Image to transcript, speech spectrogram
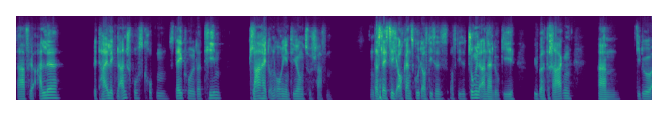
da für alle beteiligten Anspruchsgruppen, Stakeholder, Team Klarheit und Orientierung zu schaffen. Und das lässt sich auch ganz gut auf dieses, auf diese Dschungelanalogie übertragen, ähm, die du,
